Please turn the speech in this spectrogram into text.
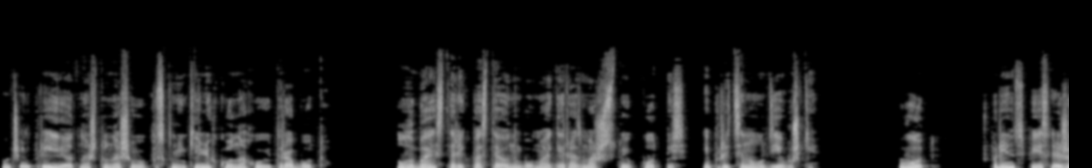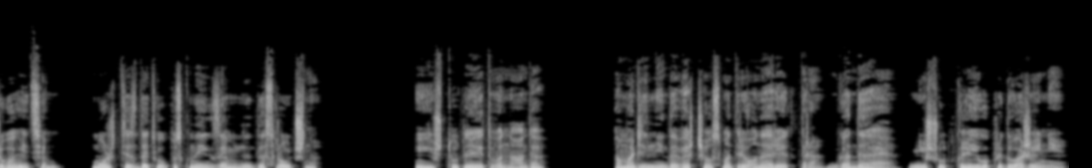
Очень приятно, что наши выпускники легко находят работу. Улыбаясь, старик поставил на бумаге размашистую подпись и протянул девушке. Вот, В принципе, если желаете, можете сдать выпускные экзамены досрочно». «И что для этого надо?» Амадин недоверчиво смотрел на ректора, гадая, не шутка ли его предложение.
